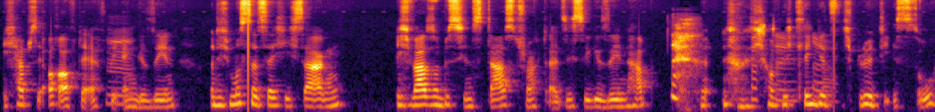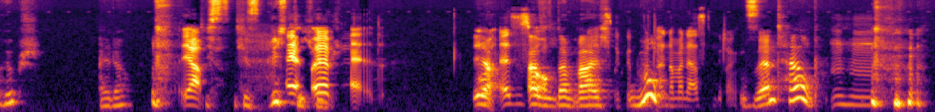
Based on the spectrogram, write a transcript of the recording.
Ich habe sie auch auf der FBN hm. gesehen. Und ich muss tatsächlich sagen, ich war so ein bisschen starstruck, als ich sie gesehen habe. ich hoffe, ich klinge jetzt nicht blöd. Die ist so hübsch. Alter. Ja. Die ist, die ist richtig äh, äh, hübsch. Ja, es ist also da war ich. Uh, einer meiner ersten Gedanken. Send help. Mhm.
